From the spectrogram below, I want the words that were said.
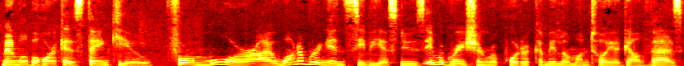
Manuel Bojorquez, thank you. For more, I want to bring in CBS News immigration reporter Camilo Montoya Galvez.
